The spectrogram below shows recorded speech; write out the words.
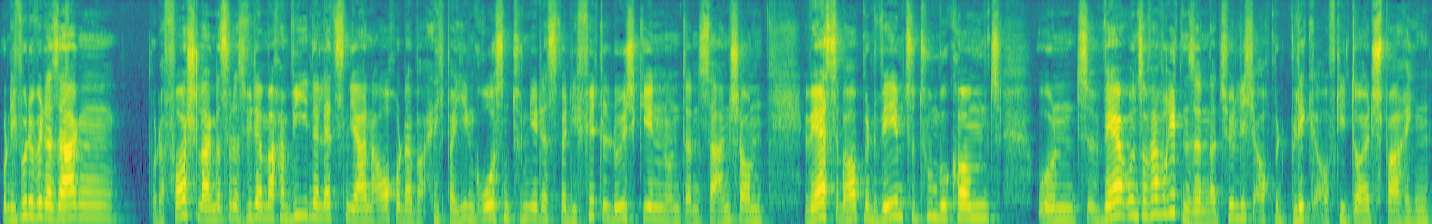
Und ich würde wieder sagen, oder vorschlagen, dass wir das wieder machen, wie in den letzten Jahren auch, oder eigentlich bei jedem großen Turnier, dass wir die Viertel durchgehen und dann uns da anschauen, wer es überhaupt mit wem zu tun bekommt und wer unsere Favoriten sind. Natürlich auch mit Blick auf die deutschsprachigen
